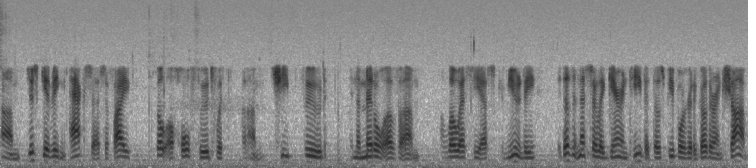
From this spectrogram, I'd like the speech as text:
um, just giving access. If I built a Whole Foods with um, cheap food in the middle of um, a low SES community, it doesn't necessarily guarantee that those people are going to go there and shop.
